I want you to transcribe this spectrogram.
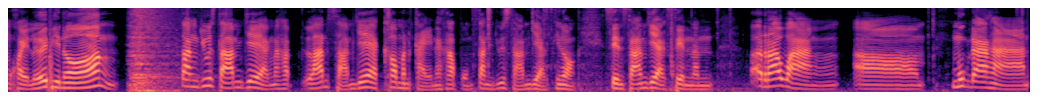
ำข่อยเลยพี่น้อง ตั้งอยู่สามแยกนะครับร้านสามแยกข้าวมันไก่นะครับผมตั้งอยู่สามแยกพี่น้องเส้นสามแยกเส้นนั้น ระหว่างอ่ามุกดาหาร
